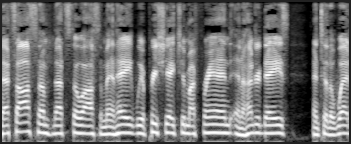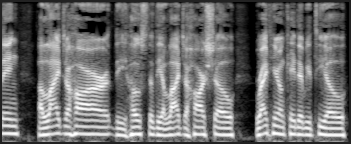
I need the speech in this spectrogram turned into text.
that's awesome. That's so awesome, man. Hey, we appreciate you, my friend. In 100 days until the wedding, Elijah Haahr, the host of the Elijah Haahr Show, right here on KWTO,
